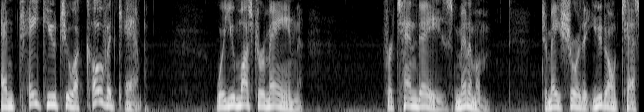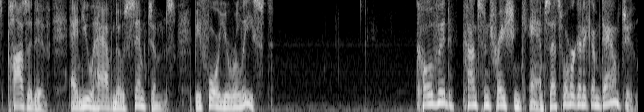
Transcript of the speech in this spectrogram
and take you to a COVID camp where you must remain for 10 days minimum to make sure that you don't test positive and you have no symptoms before you're released. COVID concentration camps, that's what we're going to come down to.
